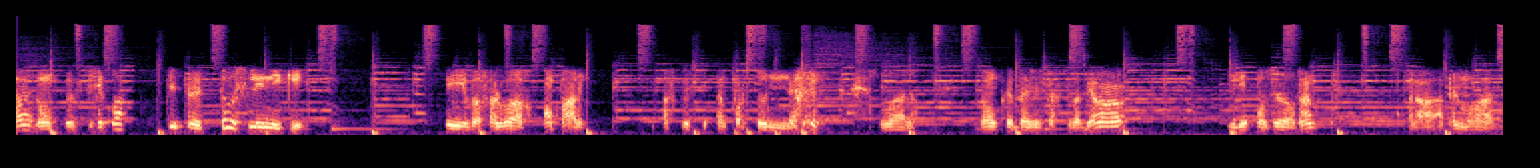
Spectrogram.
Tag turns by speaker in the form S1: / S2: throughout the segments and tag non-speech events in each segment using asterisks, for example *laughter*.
S1: Hein,
S2: donc euh, tu sais quoi? Tu peux tous les niquer. Et il va falloir en parler. Parce que c'est important. *laughs* voilà. Donc euh, ben, j'espère que tu vas bien. Il est 11h20. Alors appelle-moi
